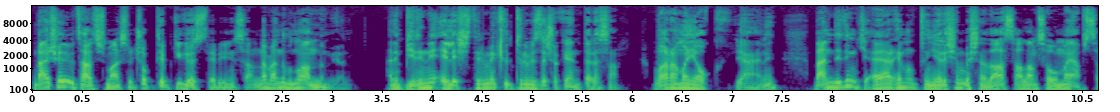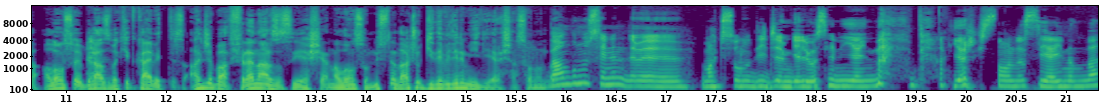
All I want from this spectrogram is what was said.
Ben şöyle bir tartışma açtım çok tepki gösteriyor insanlar ben de bunu anlamıyorum. Hani birini eleştirme kültürü bizde çok enteresan. Var ama yok yani. Ben dedim ki eğer Hamilton yarışın başına daha sağlam savunma yapsa, Alonso'ya biraz Evet. vakit kaybettirse acaba fren arızası yaşayan Alonso'nun üstüne daha çok gidebilir miydi yarışın sonunda? Ben bunu senin e, maç sonu diyeceğim geliyor senin yayında yarış sonrası yayınında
